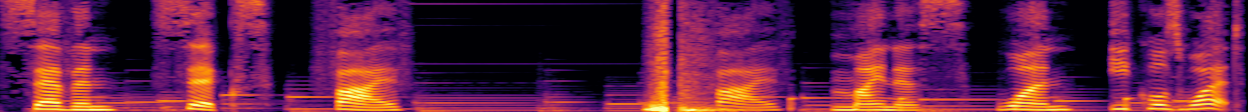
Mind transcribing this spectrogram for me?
seven, six, five. 5 minus 1 equals what?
